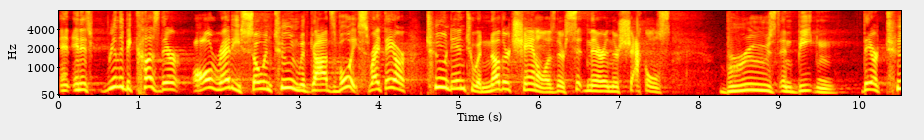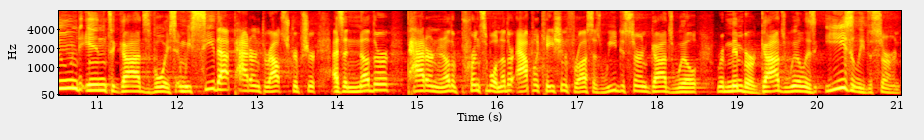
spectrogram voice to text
And, and it's really because they're already so in tune with God's voice, right? They are tuned into another channel as they're sitting there in their shackles, bruised and beaten. They are tuned into God's voice. And we see that pattern throughout Scripture as another pattern, another principle, another application for us as we discern God's will. Remember, God's will is easily discerned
